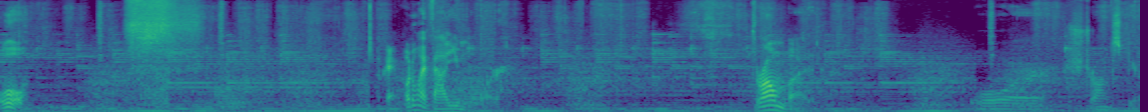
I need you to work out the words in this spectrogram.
Oh. Okay, what do I value more? Throne Butt. Or Strong Spirit.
